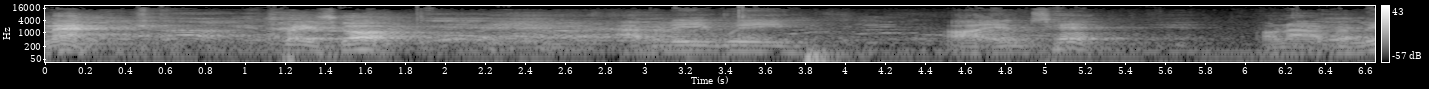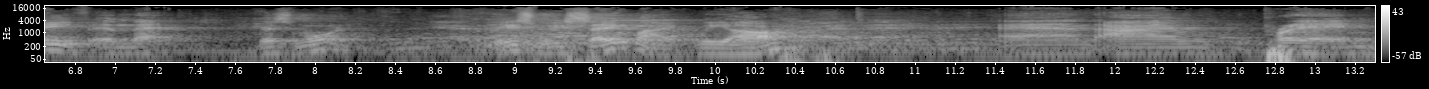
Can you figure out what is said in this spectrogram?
Amen. Praise God. I believe we are intent on our belief in that this morning. At least we sing like we are. And I'm praying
